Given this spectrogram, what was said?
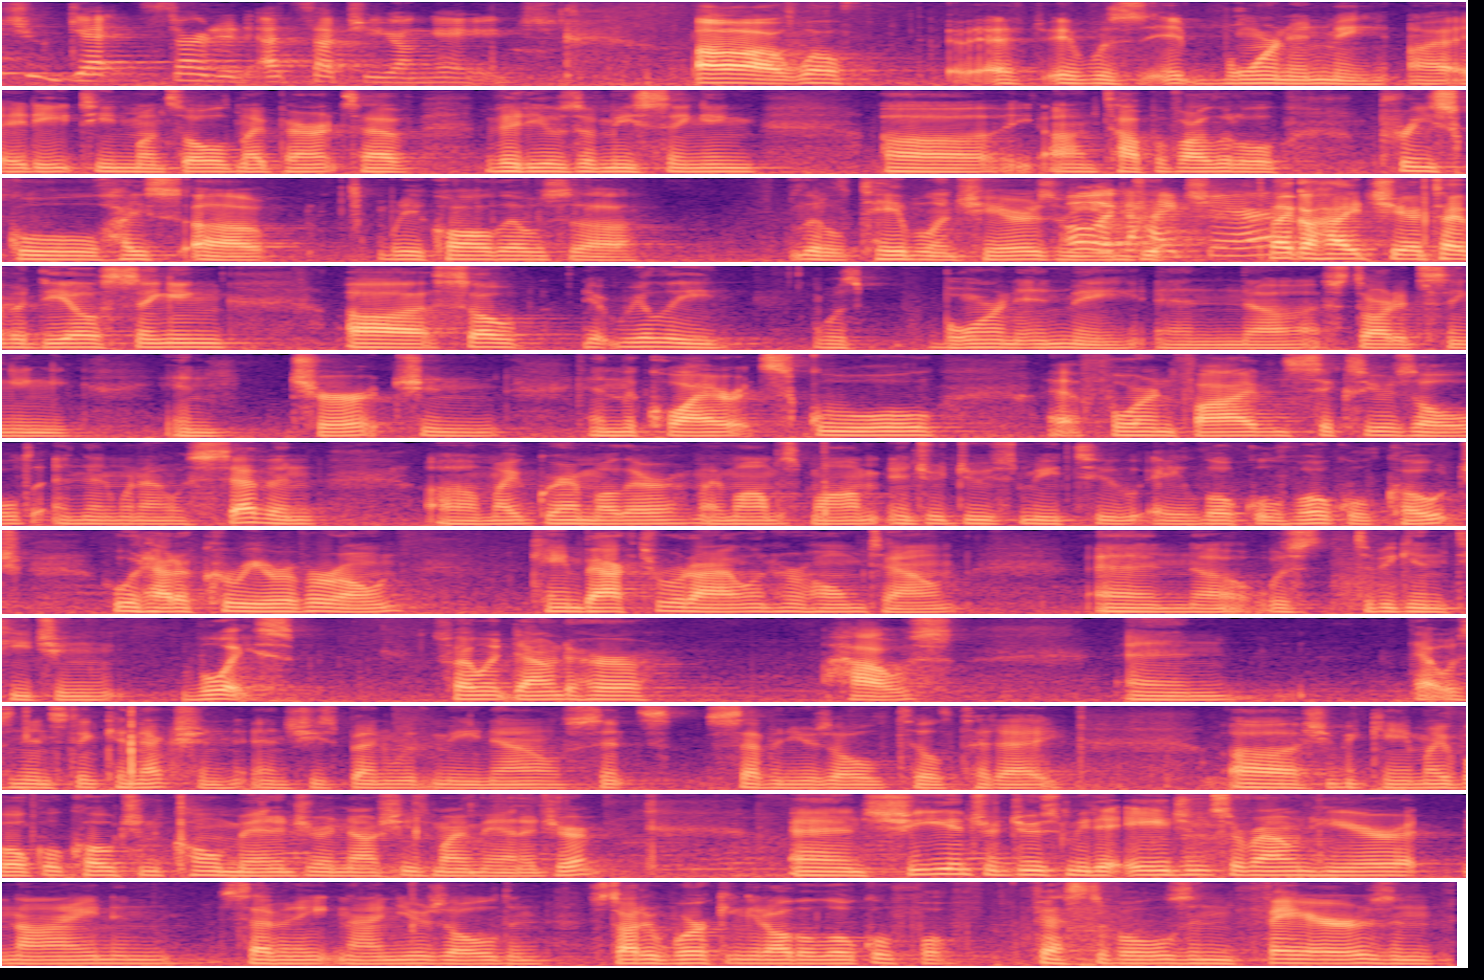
did you get started at such a young age? Uh, well, it, it was it born in me. Uh, at 18 months old, my parents have videos of me singing uh, on top of our little preschool high. Uh, what do you call those? Uh, little table and chairs. Oh, like a high chair? Like a high chair type of deal, singing. Uh, so it really was born in me, and uh, started singing in church and in the choir at school at four and five and six years old. And then when I was seven, uh, my grandmother, my mom's mom, introduced me to a local vocal coach who had had a career of her own, came back to Rhode Island, her hometown, and uh, was to begin teaching voice. So I went down to her house, and that was an instant connection. And she's been with me now since seven years old till today. Uh, she became my vocal coach and co-manager, and now she's my manager. And she introduced me to agents around here at nine and seven, eight, nine years old, and started working at all the local festivals and fairs. And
